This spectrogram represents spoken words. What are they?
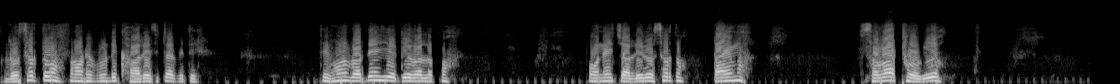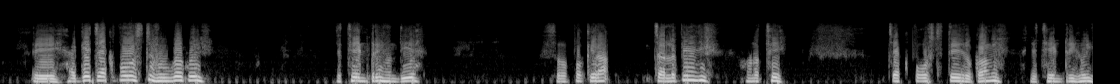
ਲੋਸਰ ਤੋਂ ਪਰੌਂਠੇ ਪਰੌਂਠੇ ਖਾ ਲਏ ਸੀ ਢਾਬੇ ਤੇ। ਤੇ ਹੁਣ ਵਧਦੇ ਹਾਂ ਜੀ ਅੱਗੇ ਵੱਲ ਆਪਾਂ। ਪੌਣੇ ਚਾਲੀ ਲੋਸਰ ਤੋਂ ਟਾਈਮ ਸਵਾ ਅੱਠ ਹੋ ਗਿਆ। ਤੇ ਅੱਗੇ ਚੈੱਕ ਪੋਸਟ ਹੋਊਗਾ ਕੋਈ ਜਿੱਥੇ ਐਂਟਰੀ ਹੁੰਦੀ ਹੈ। ਸੋ ਆਪਾਂ ਕਿਹੜਾ ਚੱਲ ਪਏ ਹਾਂ ਜੀ, ਹੁਣ ਉੱਥੇ ਚੈੱਕ ਪੋਸਟ ਤੇ ਰੁਕਾਂਗੇ, ਜਿੱਥੇ ਐਂਟਰੀ ਹੋਈ।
